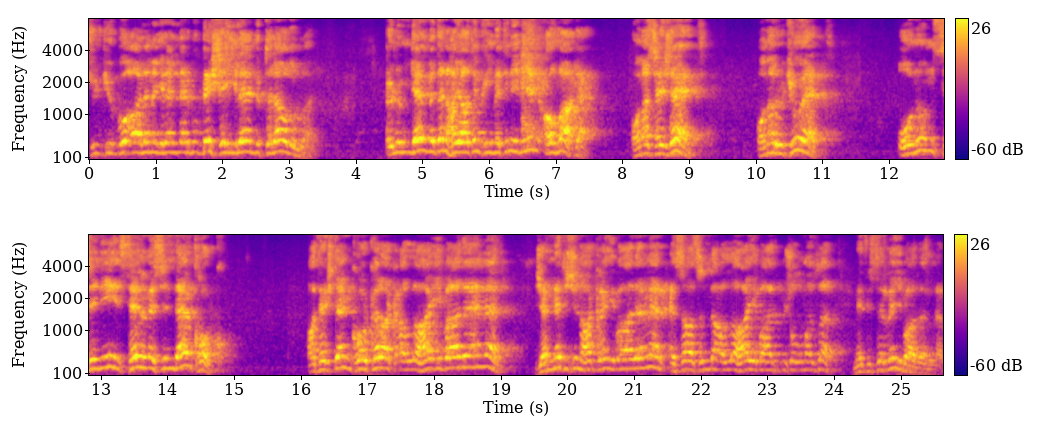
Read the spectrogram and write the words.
Çünkü bu aleme girenler bu beş şey ile müptela olurlar. Ölüm gelmeden hayatın kıymetini bilin Allah de. Ona secde et. Ona rükû et. Onun seni sevmesinden kork. Ateşten korkarak Allah'a ibadet edenler, cennet için Hakk'a ibadet edenler esasında Allah'a ibadet etmiş olmazlar. Nefislerine ibadet ederler.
